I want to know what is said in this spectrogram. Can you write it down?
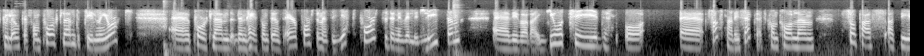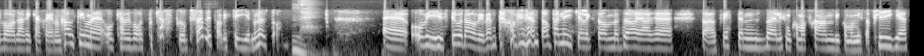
skulle åka från Portland till New York. Eh, Portland, den heter inte ens Airport, den heter Jetport. Den är väldigt liten. Eh, vi var där i god tid och eh, fastnade i säkerhetskontrollen så pass att vi var där i kanske en och en halv timme och hade vi varit på Kastrup så hade det tagit tio minuter. Eh, och vi stod där och vi väntade och vi väntade och paniken liksom börjar, eh, så här, svetten börjar liksom komma fram, vi kommer missa flyget.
